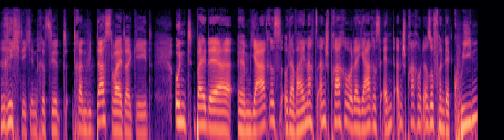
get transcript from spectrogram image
richtig interessiert dran, wie das weitergeht. Und bei der ähm, Jahres- oder Weihnachtsansprache oder Jahresendansprache oder so von der Queen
